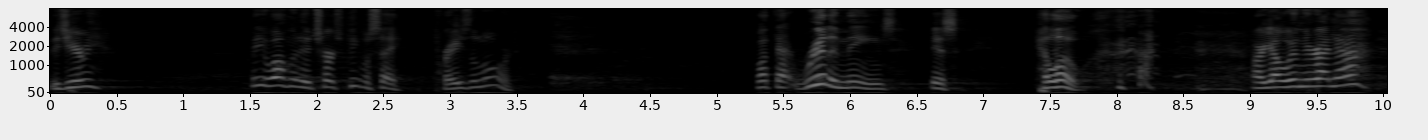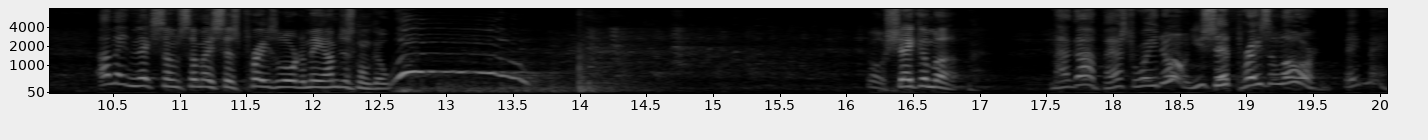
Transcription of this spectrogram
Did you hear me? When you walk into a church, people say, Praise the Lord. What that really means is hello. Are y'all with me right now? I think the next time somebody says praise the Lord to me, I'm just going to go, woo! oh, shake them up. My God, Pastor, what are you doing? You said praise the Lord. Amen.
